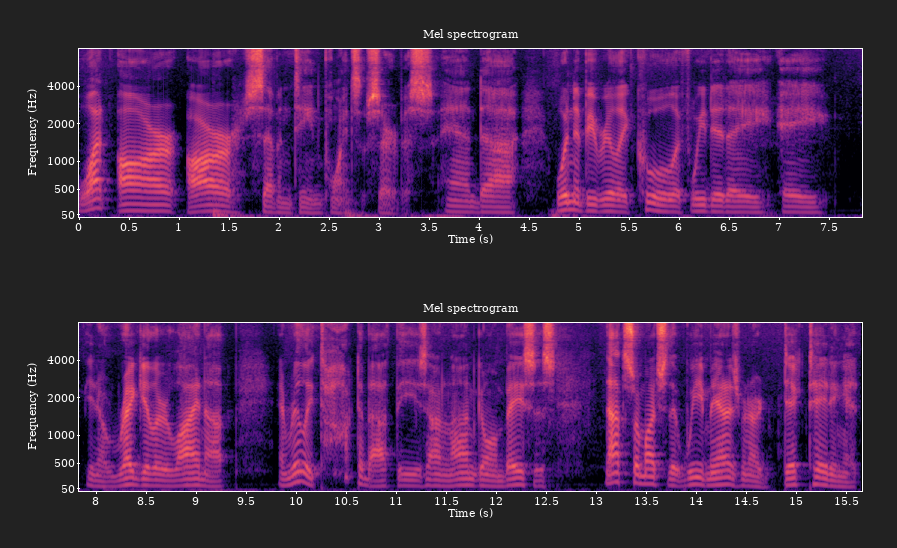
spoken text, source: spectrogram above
what are our 17 points of service? And uh, wouldn't it be really cool if we did a, a you know, regular lineup and really talked about these on an ongoing basis? Not so much that we management are dictating it,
